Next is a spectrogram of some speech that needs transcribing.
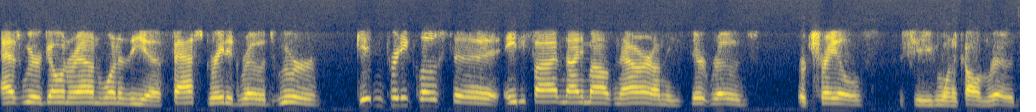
as we were going around one of the uh, fast graded roads, we were getting pretty close to 85, 90 miles an hour on these dirt roads or trails, if you even want to call them roads.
